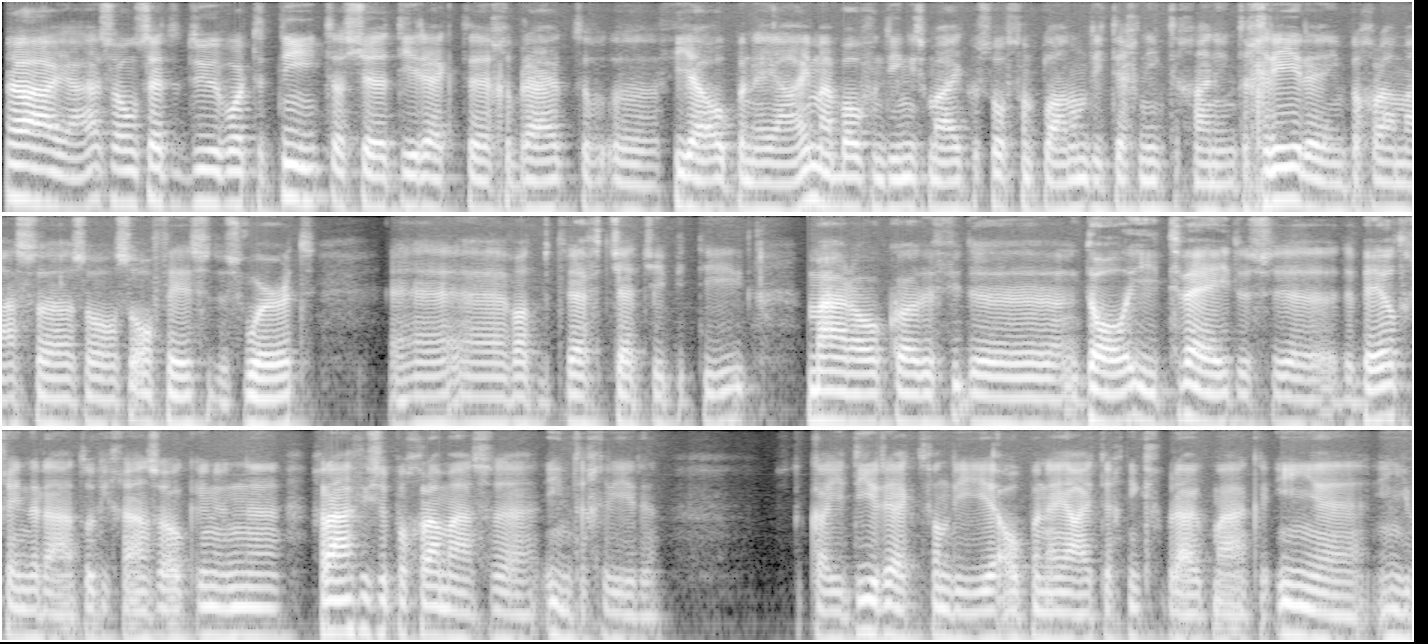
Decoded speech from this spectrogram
Ja, ja, zo ontzettend duur wordt het niet als je het direct uh, gebruikt uh, via OpenAI. Maar bovendien is Microsoft van plan om die techniek te gaan integreren in programma's uh, zoals Office, dus Word, wat betreft ChatGPT. Maar ook de, de DALL-E 2, dus de beeldgenerator, die gaan ze ook in hun grafische programma's integreren. Dus dan kan je direct van die OpenAI techniek gebruik maken in je, in je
